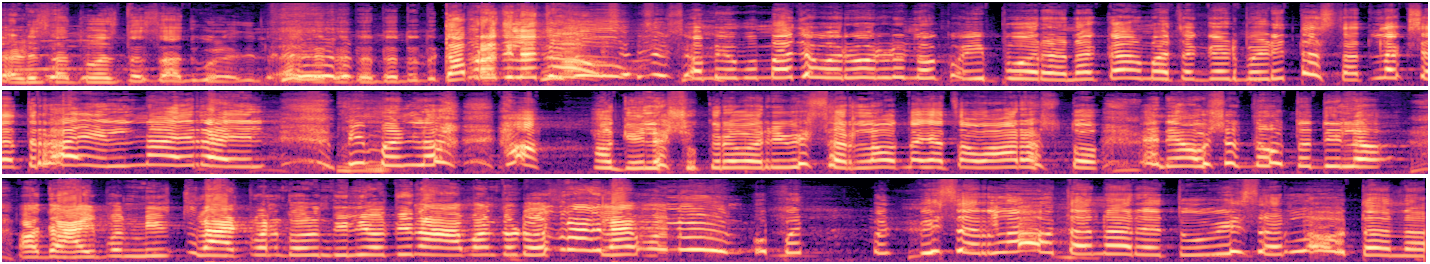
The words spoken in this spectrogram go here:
साडेसात वाजता सात गोळ्या दिल्या. का बरं दिल्या तू? स्वामी बाबा माझ्यावर ओरडू नको. ही पोरं ना कामाच्या गडबडीत असतात. लक्षात राहील नाही राहील. मी म्हणलं हा हा गेल्या शुक्रवारी विसरला होता याचा वार असतो. याने औषध नव्हतं दिलं. अगं आई पण मी तुला आठवण करून दिली होती ना. आबांचा डोस राहिलाय म्हणून. पण पण विसरला होता ना रे तू विसरला होता ना.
